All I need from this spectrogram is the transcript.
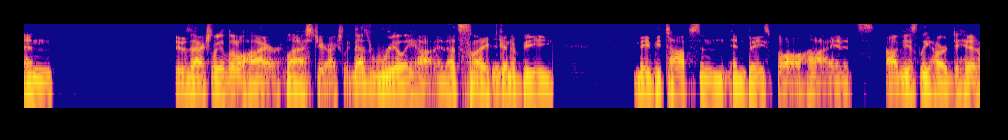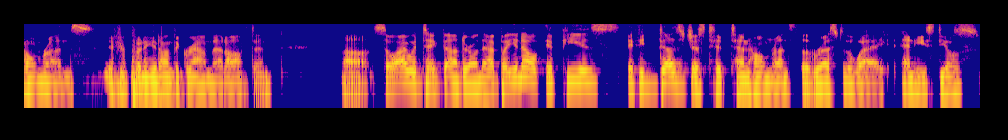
And it was actually a little higher last year, actually. That's really high. That's like Yeah. going to be maybe tops in, in baseball high. And it's obviously hard to hit home runs if you're putting it on the ground that often. Uh, so I would take the under on that. But you know, if he is, if he does just hit 10 home runs the rest of the way and he steals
